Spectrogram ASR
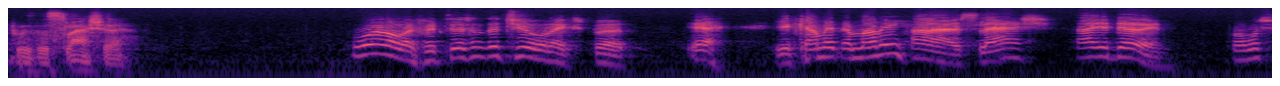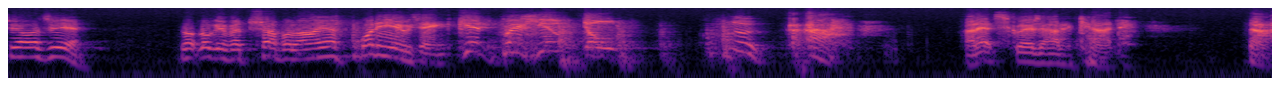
It was the slasher. Well, if it isn't the jewel expert. Yeah. You come into money? Hello, Slash. How you doing? Well, what's the idea? Not looking for trouble, are you? What do you think? Get back, you dope! Ah. Now, that squares out a count. Now,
